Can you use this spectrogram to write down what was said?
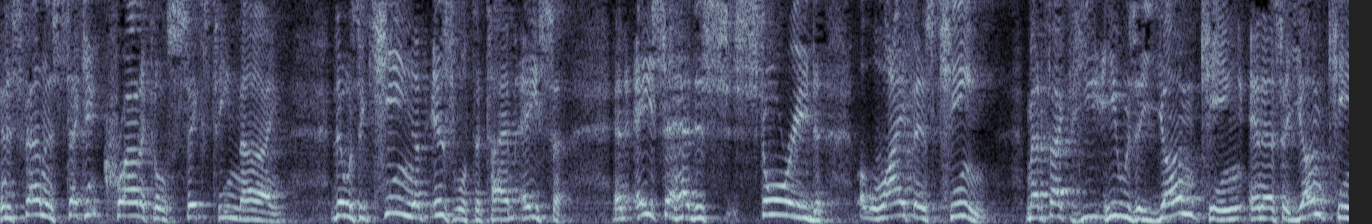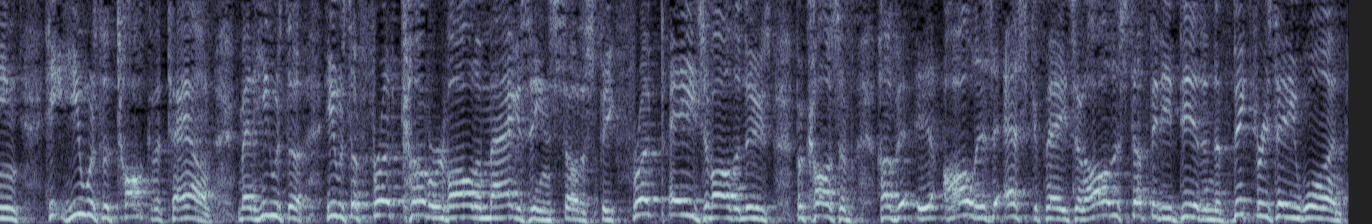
And it's found in Second Chronicles 16 9. There was a king of Israel at the time, Asa. And Asa had this storied life as king. Matter of fact, he, he was a young king, and as a young king, he, he was the talk of the town. Man, he was the he was the front cover of all the magazines, so to speak, front page of all the news because of, of it, all his escapades and all the stuff that he did and the victories that he won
